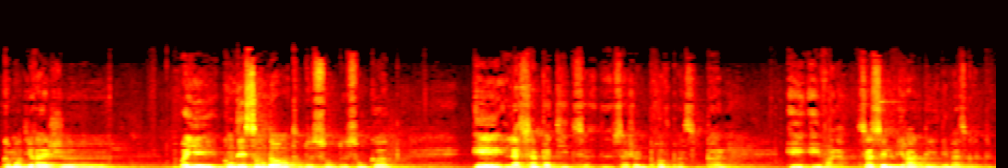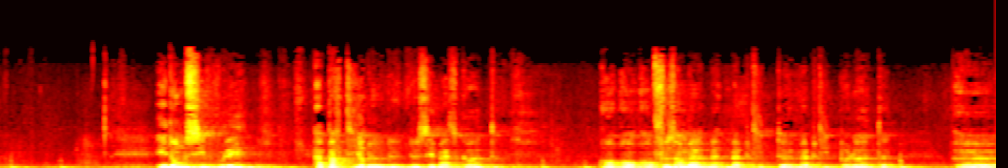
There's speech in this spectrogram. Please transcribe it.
comment dirais-je, vous voyez, condescendante de son, de son cop, et la sympathie de sa, jeune prof principale. Et, voilà, ça c'est le miracle des, mascottes. Et donc, si vous voulez, à partir de ces mascottes, en, faisant ma, petite, ma petite pelote, euh,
